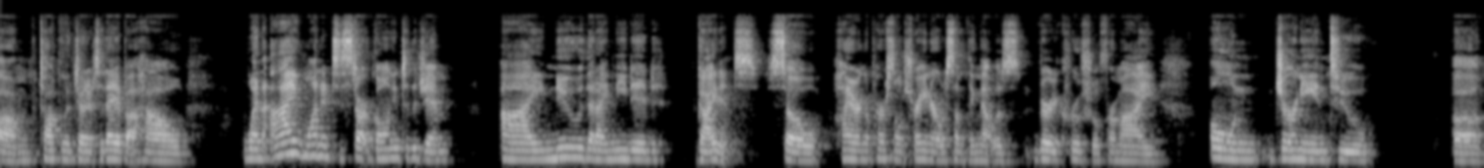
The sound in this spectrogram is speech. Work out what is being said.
um, talking with jenna today about how when i wanted to start going into the gym i knew that i needed guidance. So hiring a personal trainer was something that was very crucial for my own journey into uh,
